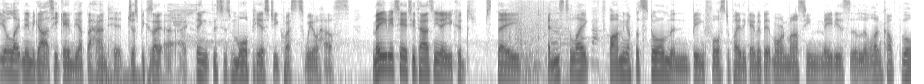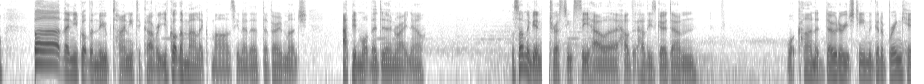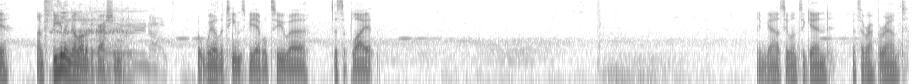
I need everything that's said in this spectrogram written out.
feel like Nimigatsu gained the upper hand here, just because I I think this is more PSG Quest's wheelhouse. Maybe TA 2000, you know, you could say ends to like farming up a storm and being forced to play the game a bit more on Marci. Maybe is a little uncomfortable, but then you've got the noob Tiny to cover. You've got the Malik Mars. You know, they're they're very much happy in what they're doing right now. It'll certainly be interesting to see how uh, how how these go down. And what kind of Dota each team are going to bring here. I'm feeling a lot of aggression, but will the teams be able to uh, to supply it? Team Galaxy once again with the wraparound.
